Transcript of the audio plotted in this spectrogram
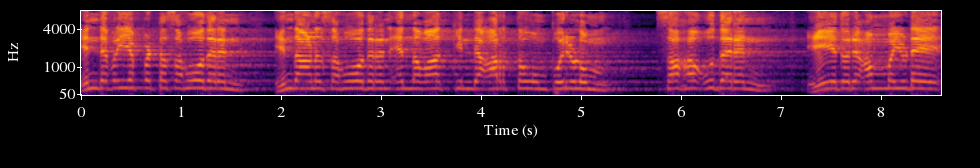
എന്റെ പ്രിയപ്പെട്ട സഹോദരൻ എന്താണ് സഹോദരൻ എന്ന വാക്കിന്റെ അർത്ഥവും പൊരുളും? സഹ ഉദരൻ ഏതൊരു അമ്മയുടെ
